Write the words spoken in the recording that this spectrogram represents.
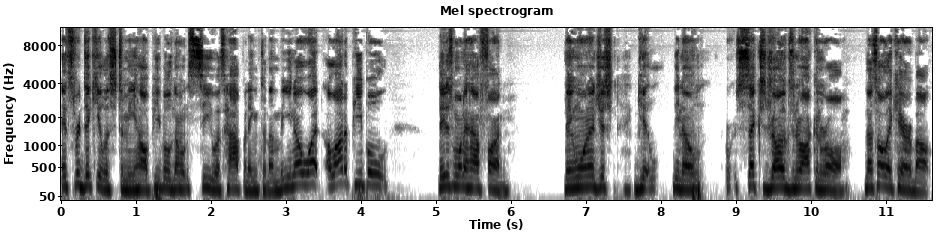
It's ridiculous to me how people don't see what's happening to them. But you know what? A lot of people they just want to have fun. They want to just get, you know, sex, drugs and rock and roll. That's all they care about,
